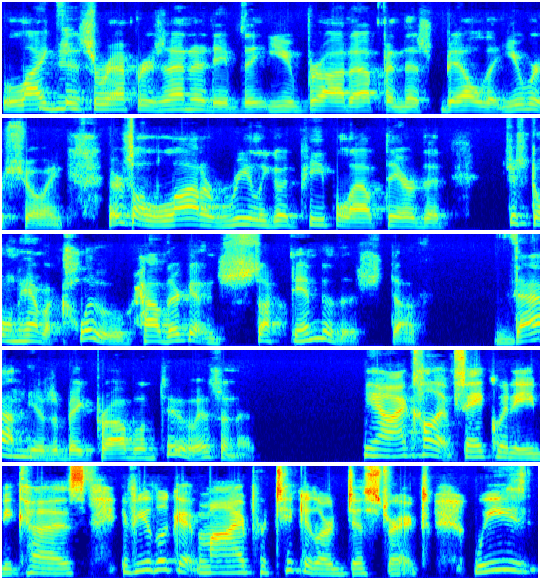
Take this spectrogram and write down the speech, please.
like mm-hmm. this representative that you brought up in this bill that you were showing there's a lot of really good people out there that just don't have a clue how they're getting sucked into this stuff That mm-hmm. is a big problem too isn't it yeah, I call it fakequity because if you look at my particular district, we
